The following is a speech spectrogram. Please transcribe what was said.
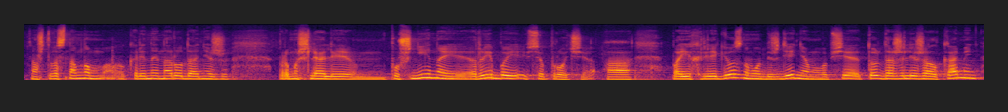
Потому что в основном э, коренные народы, они же промышляли пушниной, рыбой и все прочее. А по их религиозным убеждениям вообще то, даже лежал камень,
